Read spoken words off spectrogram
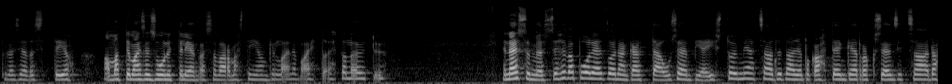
kyllä sieltä sitten jo ammattimaisen suunnittelijan kanssa varmasti jonkinlainen vaihtoehto löytyy. Ja näissä on myös se hyvä puoli, että voidaan käyttää useampia istuimia, että saatetaan jopa kahteen kerrokseen sit saada,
